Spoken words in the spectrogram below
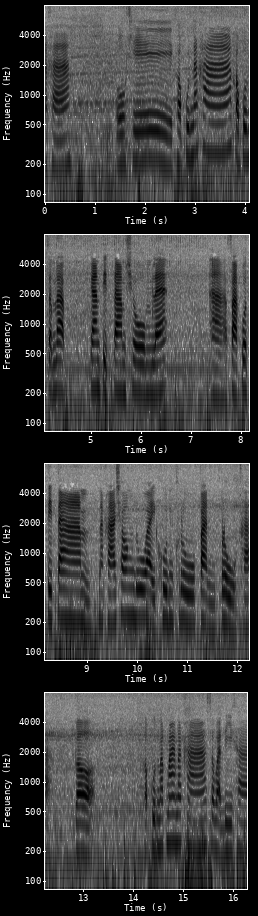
นะคะ โอเค ขอบคุณนะคะ ขอบคุณสำหรับการติดตามชมและฝากกดติดตามนะคะ ช่องด้วยคุณครูปั่นปลูกค่ะ ก็ขอบคุณมาก ๆ นะคะ สวัสดีค่ะ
